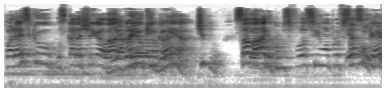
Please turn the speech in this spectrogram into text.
parece que o- os caras chegam lá, Já ganham o que ganha. Tipo, salário, como se fosse uma profissão assim, qualquer, tá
